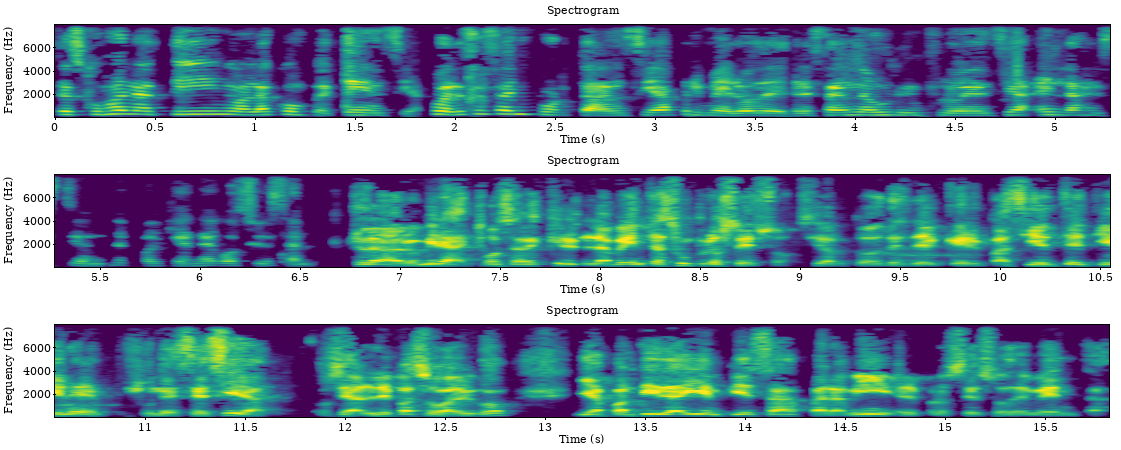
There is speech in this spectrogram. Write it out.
te escojan a ti, no a la competencia. ¿Cuál es esa importancia primero de esa neuroinfluencia en la gestión de cualquier negocio de salud? Claro, mira, vos sabés que la venta es un proceso, ¿cierto? Desde que el paciente tiene su necesidad. O sea, le pasó algo y a partir de ahí empieza para mí el proceso de venta.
